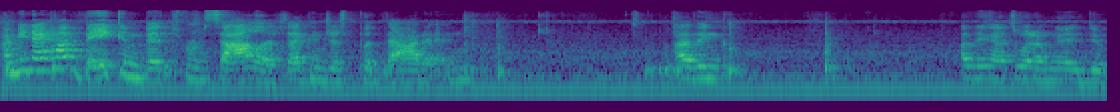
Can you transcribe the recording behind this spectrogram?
I mean, I have bacon bits from salads. I can just put that in. I think, I think that's what I'm gonna do.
